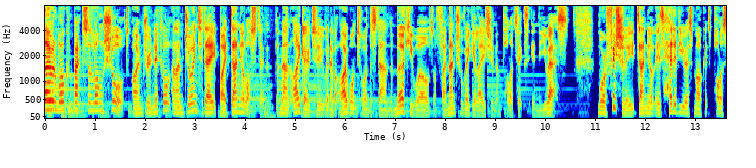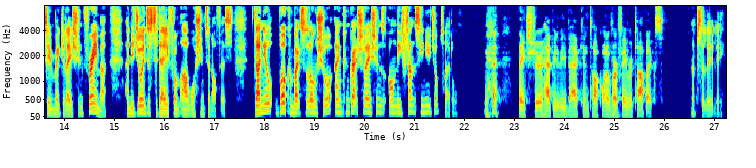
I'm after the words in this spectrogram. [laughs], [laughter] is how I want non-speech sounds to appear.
Hello and welcome back to The Long Short. I'm Drew Nicol and I'm joined today by Daniel Austin, the man I go to whenever I want to understand the murky world of financial regulation and politics in the US. More officially, Daniel is head of US markets policy and regulation for AIMA, and he joins us today from our Washington office. Daniel, welcome back to The Long Short and congratulations on the fancy new job title. [laughs] Thanks, Drew. Happy to be back and talk one of our favorite topics. Absolutely.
